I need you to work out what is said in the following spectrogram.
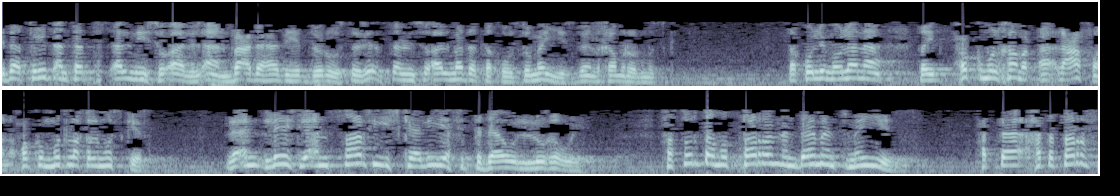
إذا تريد أن تسألني سؤال الآن بعد هذه الدروس تسألني سؤال ماذا تقول؟ تميز بين الخمر والمسكر. تقول لي مولانا طيب حكم الخمر آه عفوا حكم مطلق المسكر. لأن ليش؟ لأن صار في إشكالية في التداول اللغوي. فصرت مضطرا أن دائما تميز. حتى حتى طرف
